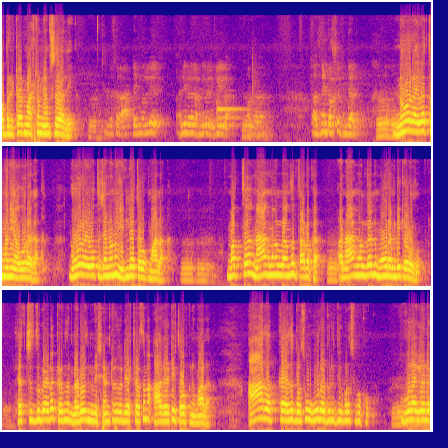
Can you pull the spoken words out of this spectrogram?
ಒಬ್ಬ ರಿಟೈರ್ಡ್ ಮಾಸ್ಟರ್ ನೇಮಿಸಿದೆವು ಅಲ್ಲಿ. ನೂರೈವತ್ತು ಮನೆ ಆ ಊರಾಗ. ನೂರೈವತ್ತು ಜನನು ಇಲ್ಲೇ ತಗೋಕ್ ಮಾಲ. ಮತ್ತು ನಾಗಮಂಗಲ ಅಂದ್ರೆ ತಾಲೂಕ. ಆ ನಾಗಮಲ್ದಲ್ಲಿ ಮೂರು ಅಂಗಡಿ ಕೇಳೋದು. ಹೆಚ್ಚದ್ದು ಬೇಡ, ಕಡಿಮೆ ನಡುವಿನ ಸೆಂಟ್ರಲ್ಲಿ ಎಷ್ಟು ಹೇಳ್ತಾನೋ ಆ ರೇಟಿಗೆ ತೊಗೋಕ್ ನೀವು ಮಾಲ. ಆ ರೊಕ್ಕ ಎದಕ್ಕೆ ಬಳಸ್ಬೇಕು? ಊರ ಅಭಿವೃದ್ಧಿಗೆ ಬಳಸ್ಬೇಕು. ಊರಾಗ ಏನೇ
